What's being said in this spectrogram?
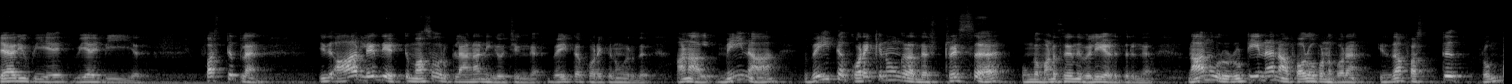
K R U P A V I B E S first plan இது ஆறுலேருந்து எட்டு மாதம் ஒரு பிளானாக நீங்கள் வச்சுக்கோங்க. வெயிட்டை குறைக்கணுங்கிறது. ஆனால் மெயினாக வெயிட்டை குறைக்கணுங்கிற அந்த ஸ்ட்ரெஸ்ஸை உங்கள் மனசுலேருந்து வெளியே எடுத்துருங்க. நான் ஒரு ருட்டீனை நான் ஃபாலோ பண்ண போகிறேன் இதுதான் ஃபஸ்ட்டு ரொம்ப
